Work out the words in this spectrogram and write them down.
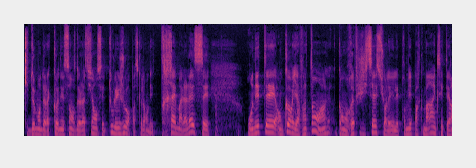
qui demande de la connaissance de la science et tous les jours, parce que là on est très mal à l'aise, c'est on était encore il y a 20 ans, hein, quand on réfléchissait sur les, premiers parcs marins, etc.,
